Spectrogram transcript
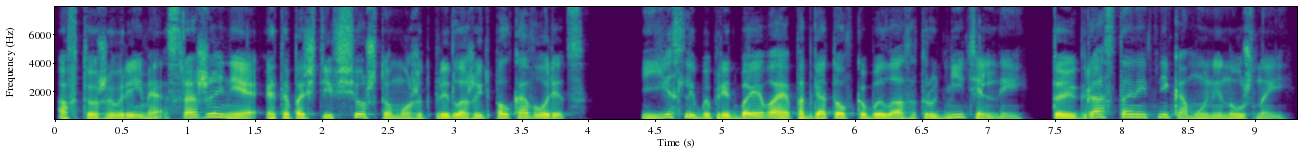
а в то же время сражение – это почти все, что может предложить полководец. Если бы предбоевая подготовка была затруднительной, то игра станет никому не нужной.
